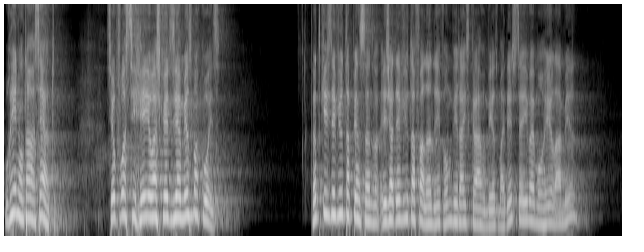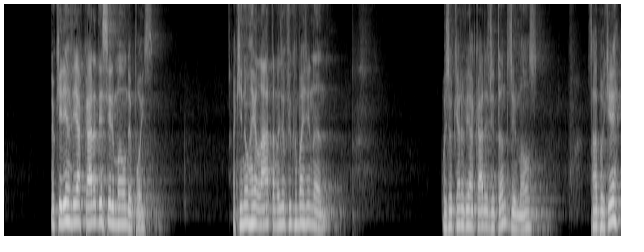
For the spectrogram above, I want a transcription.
o rei não estava certo. Se eu fosse rei, eu acho que eu ia dizer a mesma coisa. Tanto que eles deviam estar pensando, eles já deviam estar falando, vamos virar escravo mesmo, mas deixa isso aí, vai morrer lá mesmo. Eu queria ver a cara desse irmão depois. Aqui não relata, mas eu fico imaginando. Pois eu quero ver a cara de tantos irmãos. Sabe por quê?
